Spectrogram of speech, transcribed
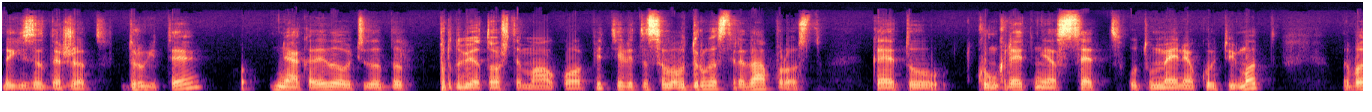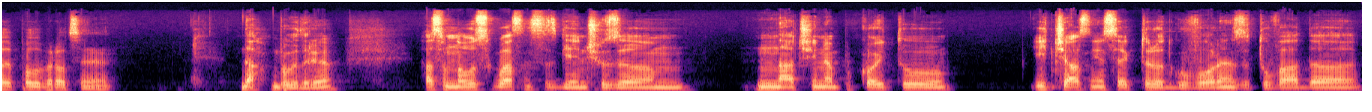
да ги задържат. Другите някъде да отидат да придобият още малко опит или да са в друга среда просто, където конкретният сет от умения, които имат, да бъде по-добре оценен. Да, благодаря. Аз съм много съгласен с Генчо за начина по който и частният сектор е отговорен за това да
